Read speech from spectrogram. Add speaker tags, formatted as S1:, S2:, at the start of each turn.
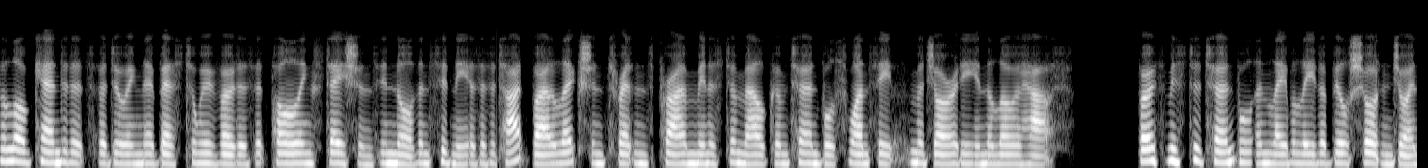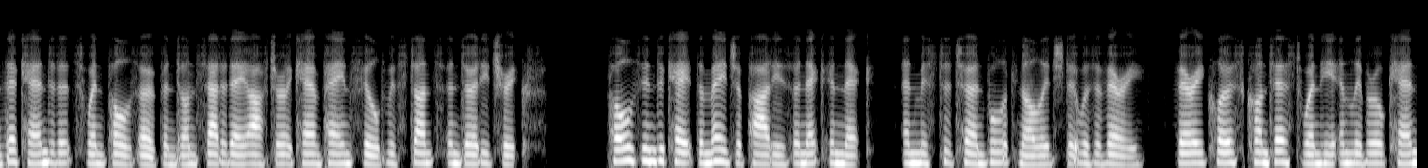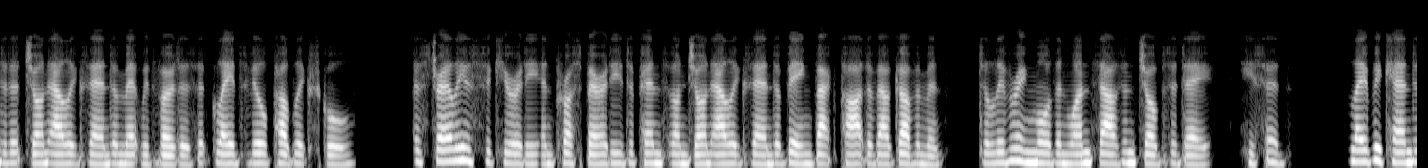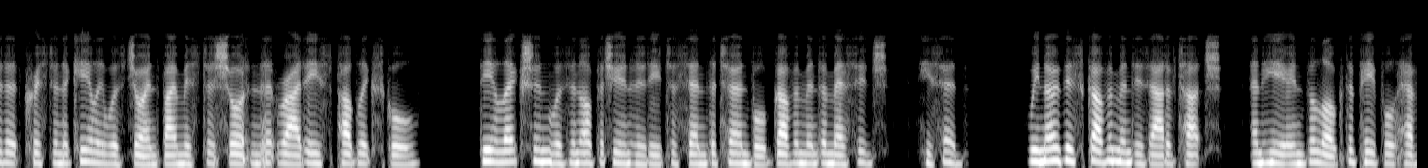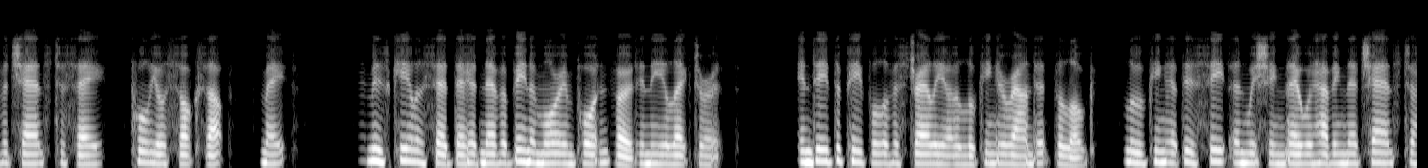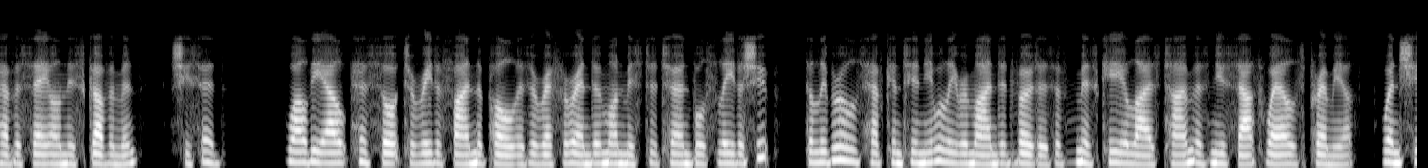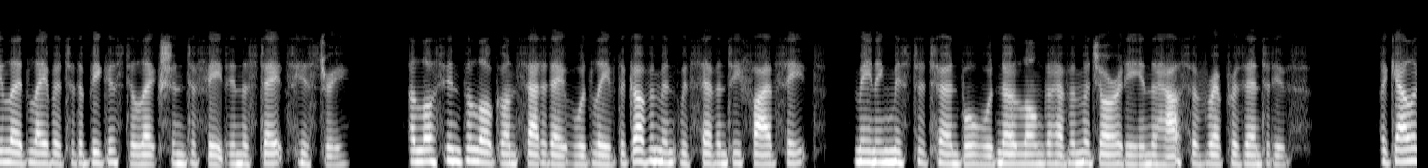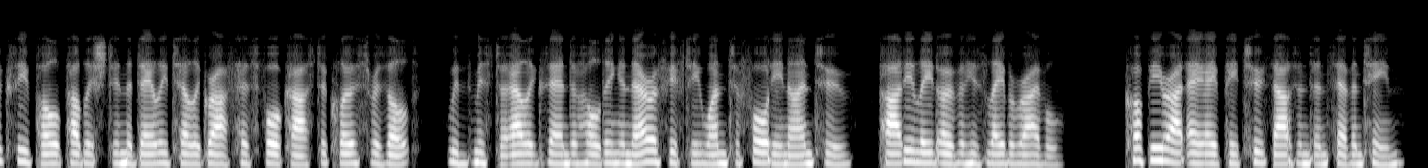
S1: The Bennelong candidates are doing their best to woo voters at polling stations in northern Sydney as a tight by-election threatens Prime Minister Malcolm Turnbull's one-seat majority in the lower house. Both Mr Turnbull and Labour leader Bill Shorten joined their candidates when polls opened on Saturday after a campaign filled with stunts and dirty tricks. Polls indicate the major parties are neck and neck, and Mr Turnbull acknowledged it was a very, very close contest when he and Liberal candidate John Alexander met with voters at Gladesville Public School. Australia's security and prosperity depends on John Alexander being back part of our government, delivering more than 1,000 jobs a day, he said. Labor candidate Kristina Keneally was joined by Mr Shorten at Ryde East Public School. The election was an opportunity to send the Turnbull government a message, he said. We know this government is out of touch, and here in Bennelong the people have a chance to say, pull your socks up, mate. Ms. Keneally said there had never been a more important vote in the electorate. Indeed the people of Australia are looking around at Bennelong, looking at this seat and wishing they were having their chance to have a say on this government, she said. While the ALP has sought to redefine the poll as a referendum on Mr Turnbull's leadership, the Liberals have continually reminded voters of Ms Keneally's time as New South Wales Premier, when she led Labour to the biggest election defeat in the state's history. A loss in Bennelong on Saturday would leave the government with 75 seats, meaning Mr Turnbull would no longer have a majority in the House of Representatives. A Galaxy poll published in the Daily Telegraph has forecast a close result, with Mr Alexander holding a narrow 51 to 49 2 party lead over his Labour rival. Copyright AAP 2017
